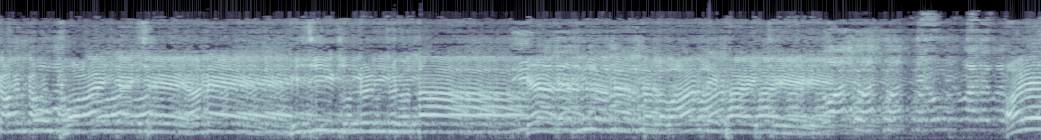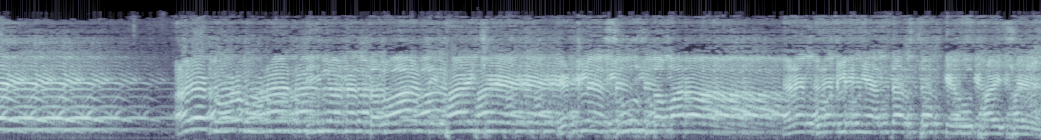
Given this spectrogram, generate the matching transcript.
કંકુ ખોળાઈ જાય છે અને બીજી કુંડળી જોતા કે તલવાર દેખાય છે. અરે અરે ગોર મહારાજ તીર અને તલવાર દેખાય છે એટલે શું તમારા? એને કુંડલીની અંદર શું કેવું થાય છે?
